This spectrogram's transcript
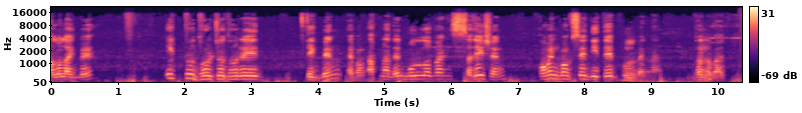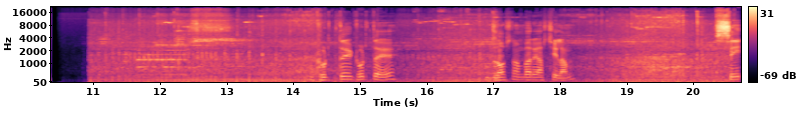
ভালো লাগবে। একটু ধৈর্য ধরে দেখবেন এবং আপনাদের মূল্যবান সাজেশন কমেন্ট বক্সে দিতে ভুলবেন না। ধন্যবাদ। ঘুরতে ঘুরতে দশ নম্বরে আসছিলাম। সি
